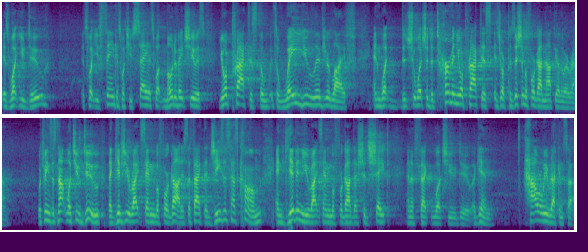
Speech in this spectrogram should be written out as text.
is what you do, it's what you think, it's what you say, it's what motivates you. It's your practice, the, it's the way you live your life. And what, what should determine your practice is your position before God, not the other way around which means it's not what you do that gives you right standing before God. It's the fact that Jesus has come and given you right standing before God that should shape and affect what you do. Again, how are we reconciled?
